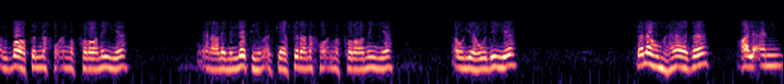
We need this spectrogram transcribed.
الباطل نحو النصرانية يعني على ملتهم الكافرة نحو النصرانية. أو اليهودية فلهم هذا على أن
